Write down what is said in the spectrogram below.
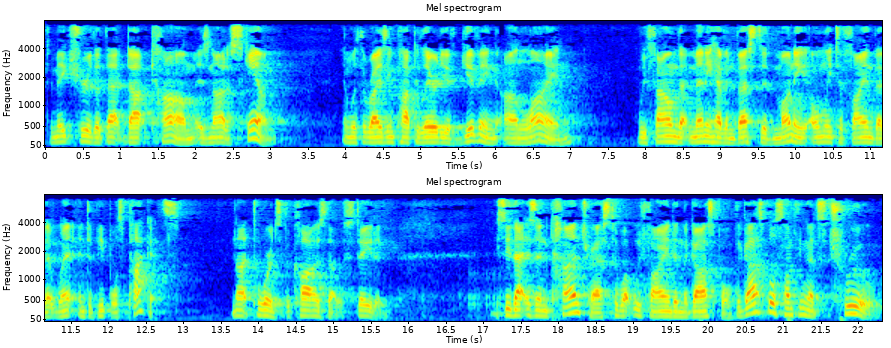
to make sure that that dot .com is not a scam. And with the rising popularity of giving online, we found that many have invested money only to find that it went into people's pockets not towards the cause that was stated. You see, that is in contrast to what we find in the gospel. The gospel is something that's true.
